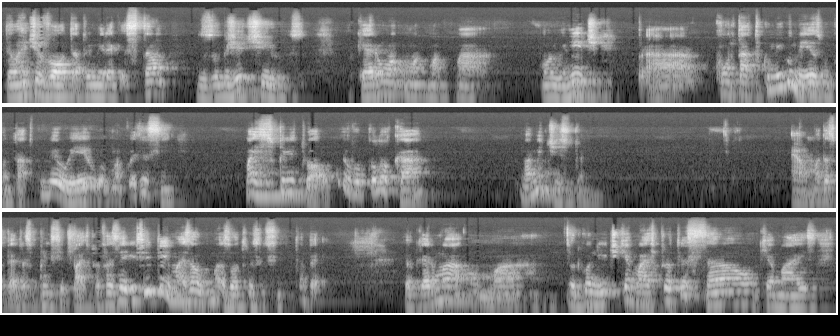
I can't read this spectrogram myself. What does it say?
Então a gente volta à primeira questão dos objetivos. Eu quero uma, uma, uma um organite para contato comigo mesmo, contato com o meu eu, alguma coisa assim. Mais espiritual, eu vou colocar uma ametista. É uma das pedras principais para fazer isso, e tem mais algumas outras assim também. Eu quero uma, uma orgonite que é mais proteção, que é mais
